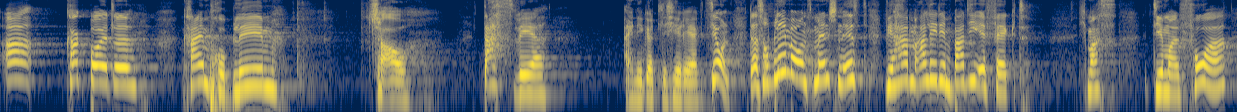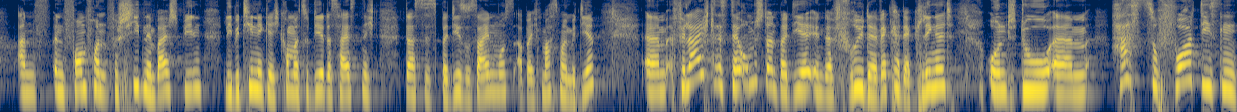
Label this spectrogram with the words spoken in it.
ah, Kackbeutel, kein Problem, ciao. Das wäre eine göttliche Reaktion. Das Problem bei uns Menschen ist, wir haben alle den Buddy-Effekt. Ich mache es dir mal vor, an, in Form von verschiedenen Beispielen. Liebe Tineke, ich komme mal zu dir. Das heißt nicht, dass es bei dir so sein muss, aber ich mache es mal mit dir. Ähm, vielleicht ist der Umstand bei dir in der Früh, der Wecker, der klingelt und du ähm, hast sofort diesen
